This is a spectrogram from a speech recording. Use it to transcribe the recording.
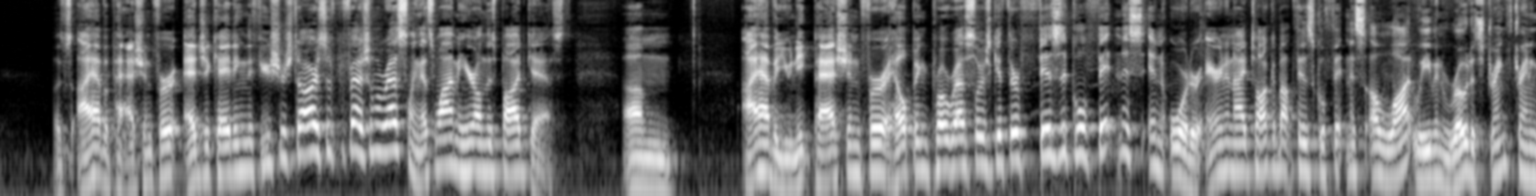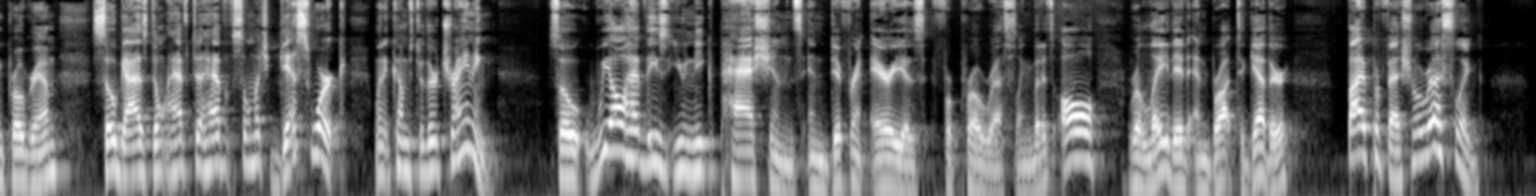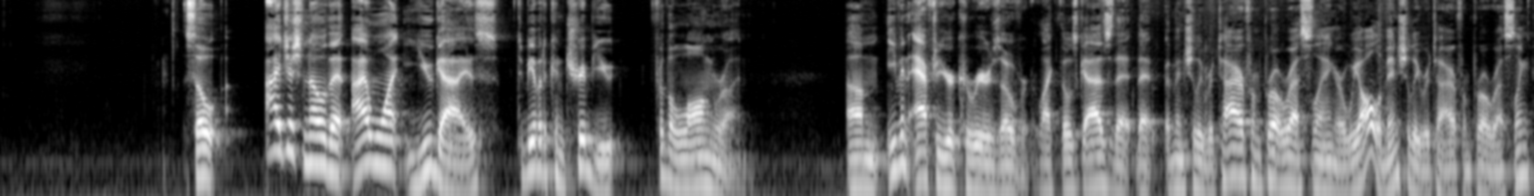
I have a passion for educating the future stars of professional wrestling. That's why I'm here on this podcast. Um, I have a unique passion for helping pro wrestlers get their physical fitness in order. Aaron and I talk about physical fitness a lot. We even wrote a strength training program so guys don't have to have so much guesswork when it comes to their training. So we all have these unique passions in different areas for pro wrestling, but it's all related and brought together by professional wrestling. So I just know that I want you guys to be able to contribute for the long run. Um, even after your career is over, like those guys that, that eventually retire from pro wrestling, or we all eventually retire from pro wrestling.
